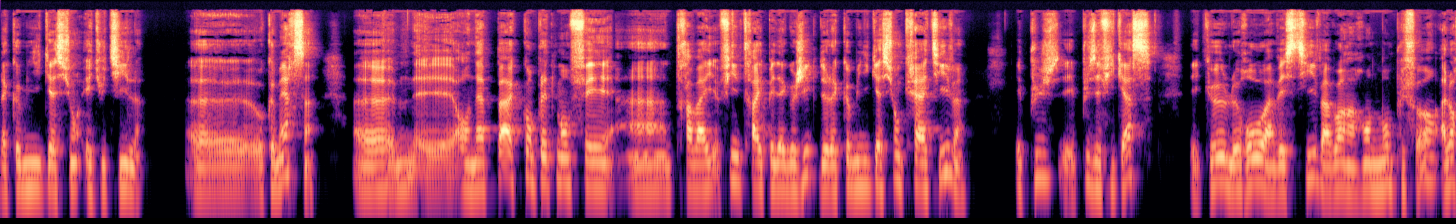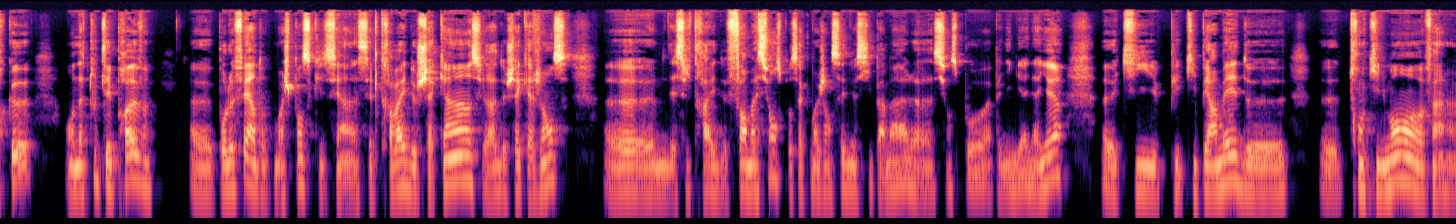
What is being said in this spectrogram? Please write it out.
la communication est utile euh, au commerce. Euh, on n'a pas complètement fait un travail, fini le travail pédagogique de la communication créative et plus, et plus efficace et que l'euro investi va avoir un rendement plus fort, alors que on a toutes les preuves euh, pour le faire. Donc moi je pense que c'est le travail de chacun, c'est le travail de chaque agence, euh, et c'est le travail de formation. C'est pour ça que moi j'enseigne aussi pas mal à Sciences Po, à Penningen ailleurs, euh, qui, qui permet de euh, tranquillement, enfin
